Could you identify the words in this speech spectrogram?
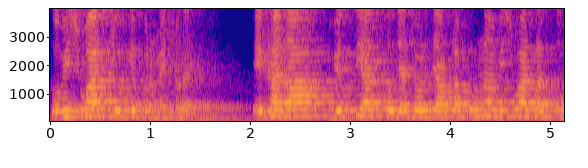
तो विश्वास योग्य परमेश्वर आहे. एखादा व्यक्ती असतो ज्याच्यावरती आपला पूर्ण विश्वास असतो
